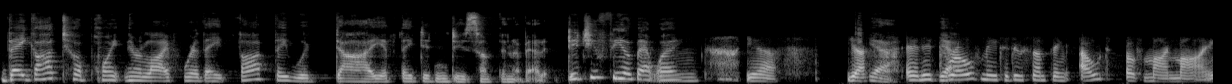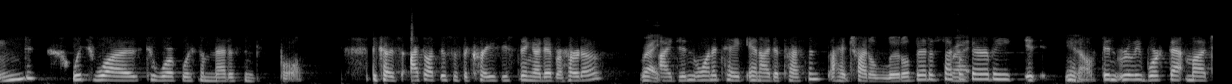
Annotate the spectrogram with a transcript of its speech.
They got to a point in their life where they thought they would die if they didn't do something about it. Did you feel that way? Mm-hmm. Yes. Yes. Yeah. And it Yeah. drove me to do something out of my mind, which was to work with some medicine people. Because I thought this was the craziest thing I'd ever heard of. Right. I didn't want to take antidepressants. I had tried a little bit of psychotherapy. It, you know, didn't really work that much.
